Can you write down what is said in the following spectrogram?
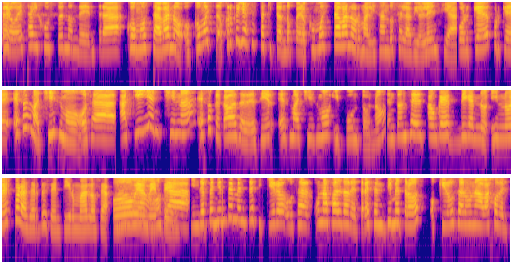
pero es ahí justo en donde entra cómo estaban o, o cómo está, creo que ya se está está quitando, pero cómo estaba normalizándose la violencia. ¿Por qué? Porque eso es machismo. O sea, aquí en China, eso que acabas de decir es machismo y punto, ¿no? Entonces. Aunque digan no, y no es por hacerte sentir mal, o sea, obviamente. O sea, independientemente si quiero usar una falda de 3 centímetros o quiero usar una abajo del,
